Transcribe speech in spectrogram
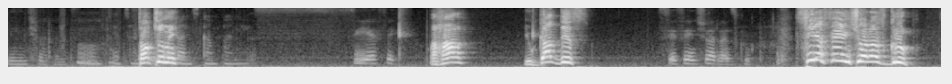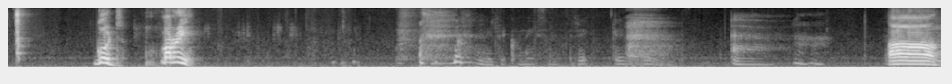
insurance. It's an Talk to me. insurance company. CFA. Uh huh. You got this. CFA Insurance Group. CFA Insurance Group. Good. Marie. Need recognition. Re- re- Uh,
